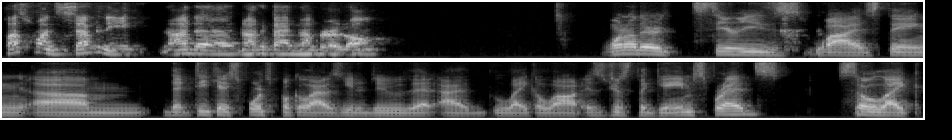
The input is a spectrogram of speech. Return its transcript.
plus 170, not a not a bad number at all. One other series wise thing um, that DK Sportsbook allows you to do that I like a lot is just the game spreads. So, like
